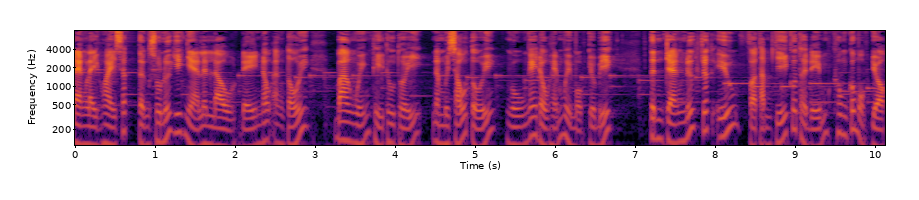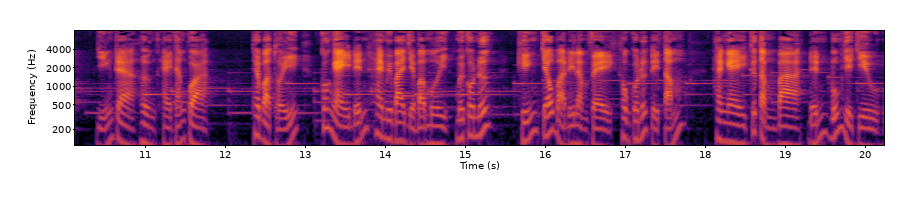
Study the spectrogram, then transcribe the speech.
Đang lầy hoài sách từng xô nước dưới nhà lên lầu để nấu ăn tối, bà Nguyễn Thị Thu Thủy, 56 tuổi, ngụ ngay đầu hẻm 11 cho biết, tình trạng nước rất yếu và thậm chí có thời điểm không có một giọt diễn ra hơn 2 tháng qua. Theo bà Thủy, có ngày đến 23 giờ 30 mới có nước, khiến cháu bà đi làm về không có nước để tắm. Hàng ngày cứ tầm 3 đến 4 giờ chiều,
